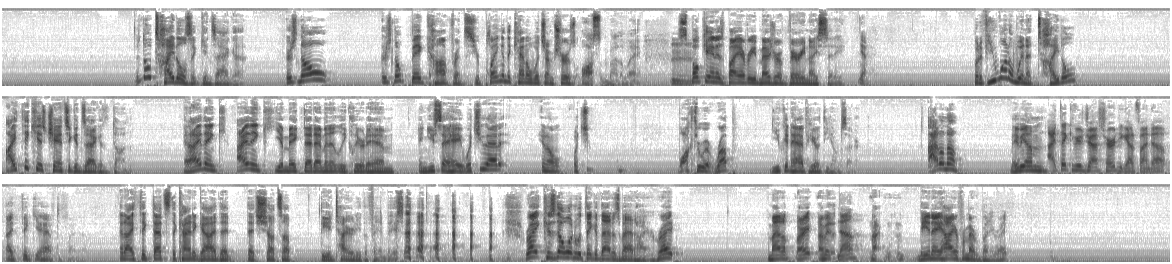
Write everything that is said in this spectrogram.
There's no titles at Gonzaga. There's no there's no big conference. You're playing in the kennel, which I'm sure is awesome, by the way. Mm. Spokane is by every measure a very nice city. Yeah. But if you want to win a title, I think his chance at Gonzaga is done. And I think I think you make that eminently clear to him, and you say, "Hey, what you had, you know, what you walk through at Rupp, you can have here at the Yum Center." I don't know. Maybe I'm. I think if you're Josh Heird, you got to find out. I think you have to find out. And I think that's the kind of guy that that shuts up the entirety of the fan base, right? Because no one would think of that as a bad hire, right? Am I right? I mean, No. not, B A hire from everybody, right?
